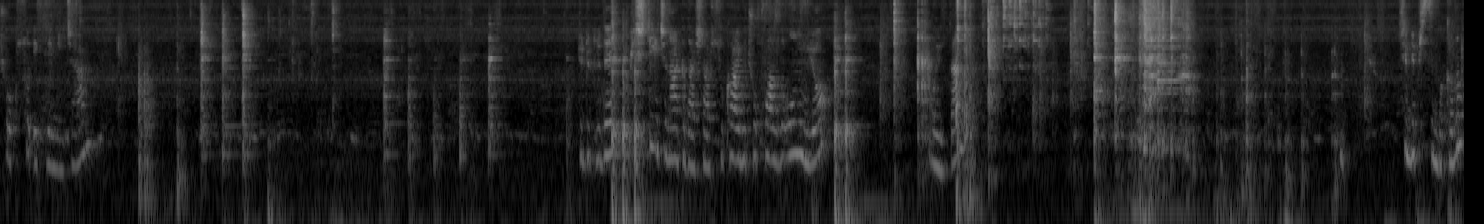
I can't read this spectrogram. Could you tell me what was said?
Çok su eklemeyeceğim. Düdüklüde piştiği için arkadaşlar su kaybı çok fazla olmuyor. O yüzden Şimdi pişsin bakalım.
